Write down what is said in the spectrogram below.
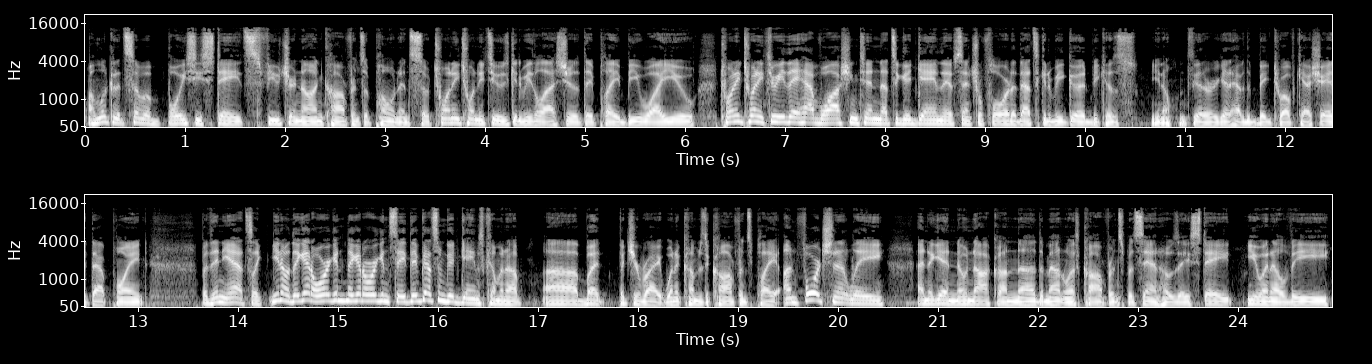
I'm looking at some of Boise State's future non-conference opponents. So 2022 is going to be the last year that they play BYU. 2023 they have Washington. That's a good game. They have Central Florida. That's going to be good because you know they're going to have the Big 12 cachet at that point. But then yeah, it's like you know they got Oregon, they got Oregon State. They've got some good games coming up. Uh, but but you're right when it comes to conference play. Unfortunately, and again, no knock on uh, the Mountain West Conference, but San Jose State, UNLV,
